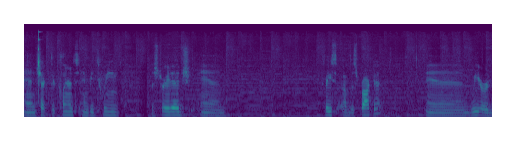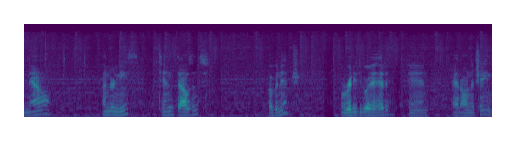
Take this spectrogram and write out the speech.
and check the clearance in between the straight edge and face of the sprocket. And we are now underneath 10 thousandths of an inch. We're ready to go ahead and add on the chain.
